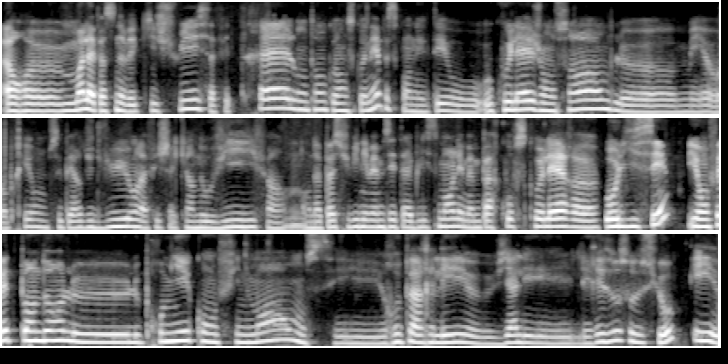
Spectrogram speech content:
Alors euh, moi, la personne avec qui je suis, ça fait très longtemps qu'on se connaît parce qu'on était au, collège ensemble, euh, mais euh, après on s'est perdu de vue, on a fait chacun nos vies, on n'a pas suivi les mêmes établissements, les mêmes parcours scolaires au lycée. Et en fait, pendant le, premier confinement, on s'est reparlé via les, réseaux sociaux. Et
